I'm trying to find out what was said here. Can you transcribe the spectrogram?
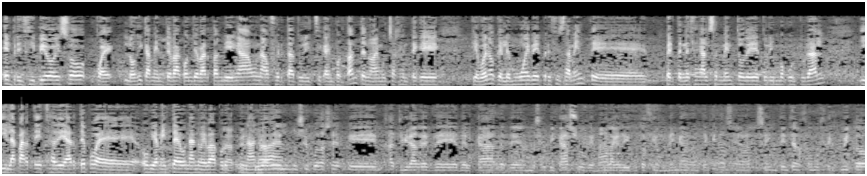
en principio eso, pues lógicamente va a conllevar también a una oferta turística importante, ¿no? Hay mucha gente que, que bueno, que le mueve precisamente, pertenecen al segmento de turismo cultural y la parte esta de arte pues obviamente es una nueva la una nueva del museo puede hacer que actividades del CAR del Museo Picasso de Málaga de Diputación vengan ante que se, se intenten hacer unos circuitos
